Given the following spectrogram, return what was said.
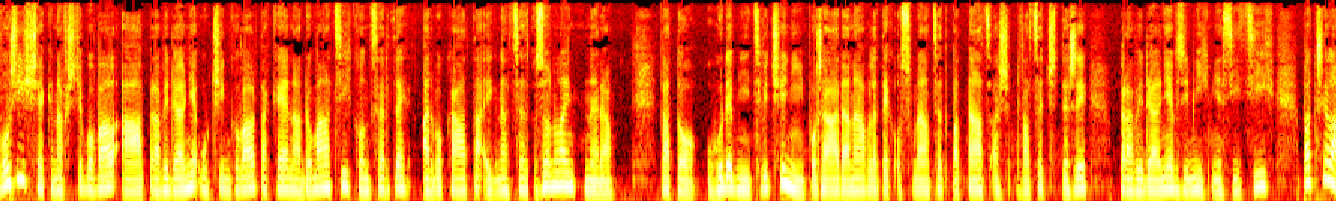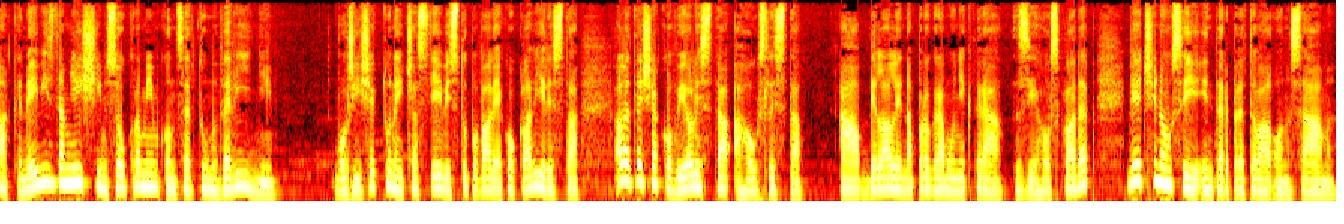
Voříšek navštěvoval a pravidelně účinkoval také na domácích koncertech advokáta Ignace Zonleintnera. Tato hudební cvičení, pořádaná v letech 1815 až 24 pravidelně v zimních měsících, patřila k nejvýznamnějším soukromým koncertům ve Vídni. Voříšek tu nejčastěji vystupoval jako klavírista, ale tež jako violista a houslista. A byla-li na programu některá z jeho skladeb, většinou si ji interpretoval on sám.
